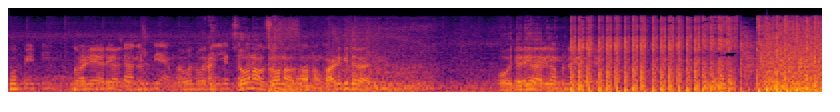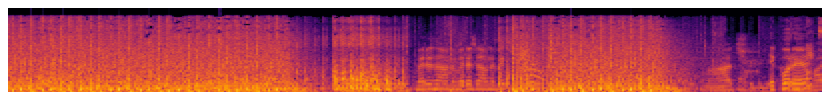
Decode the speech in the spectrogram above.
वो पेटी गाड़ी आ रही है आगे। अमन, वो जोन आओ जोन आओ जोन आओ। गाड़ी किधर आ रही है? वो इधर ही आ रही है। मेरे सामने मेरे सामने देख। हाँ। एक और है. और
